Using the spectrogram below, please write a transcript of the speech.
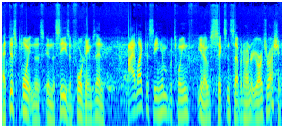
at this point in this in the season, four games in, I'd like to see him between you know six and seven hundred yards rushing.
